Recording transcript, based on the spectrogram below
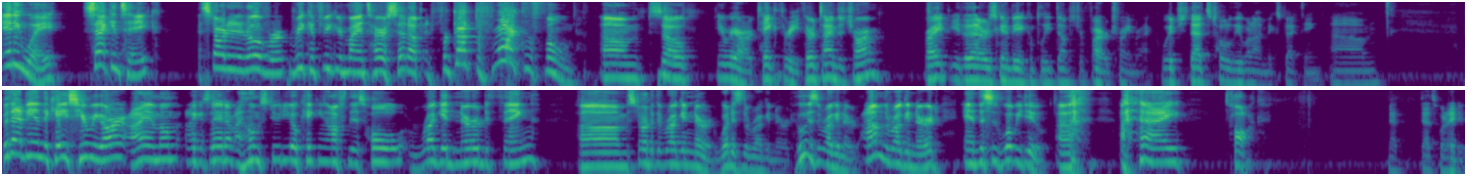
Anyway, second take I started it over, reconfigured my entire setup, and forgot the microphone. Um, so here we are, take three. Third time's a charm, right? Either that or it's going to be a complete dumpster fire train wreck, which that's totally what I'm expecting. Um, but that being the case, here we are. I am, um, like I said, at my home studio, kicking off this whole rugged nerd thing. Um, started the rugged nerd. What is the rugged nerd? Who is the rugged nerd? I'm the rugged nerd, and this is what we do. Uh, I talk. That, that's what I do.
